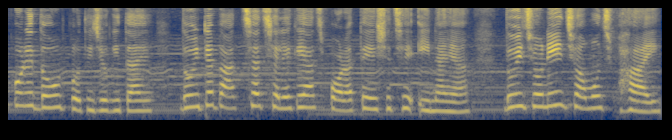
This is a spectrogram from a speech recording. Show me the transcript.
করে দৌড় প্রতিযোগিতায়। দুইটা বাচ্চা ছেলেকে আজ পড়াতে এসেছে ইনায়া। দুইজনেই যমজ ভাই।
